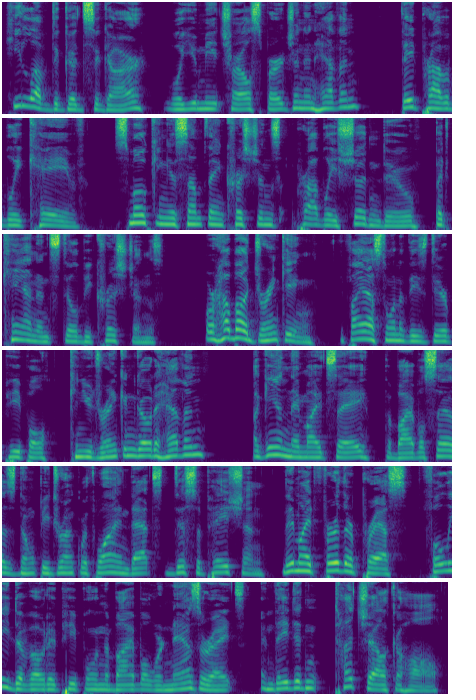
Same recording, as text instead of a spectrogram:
He loved a good cigar. Will you meet Charles Spurgeon in heaven? They'd probably cave. Smoking is something Christians probably shouldn't do, but can and still be Christians. Or how about drinking? If I asked one of these dear people, Can you drink and go to heaven? Again, they might say, The Bible says, don't be drunk with wine, that's dissipation. They might further press, fully devoted people in the Bible were Nazarites, and they didn't touch alcohol.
